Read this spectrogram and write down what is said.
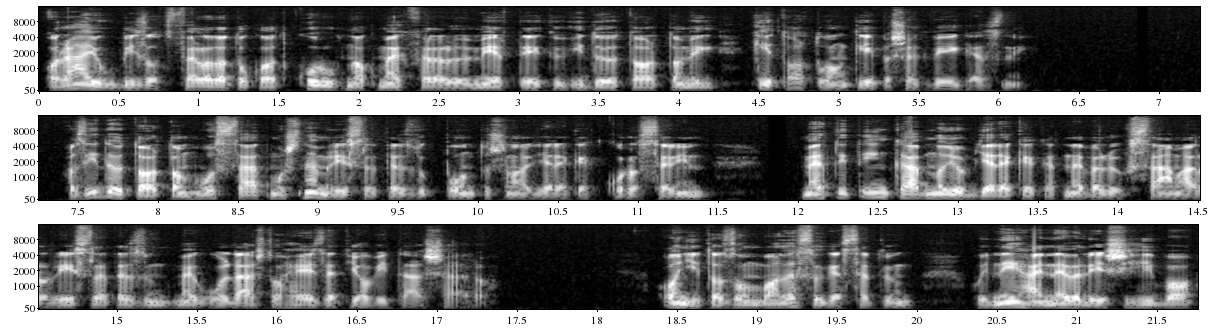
A rájuk bízott feladatokat koruknak megfelelő mértékű időtartamig kitartóan képesek végezni. Az időtartam hosszát most nem részletezzük pontosan a gyerekek kora szerint, mert itt inkább nagyobb gyerekeket nevelők számára részletezünk megoldást a helyzet javítására. Annyit azonban leszögezhetünk, hogy néhány nevelési hiba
